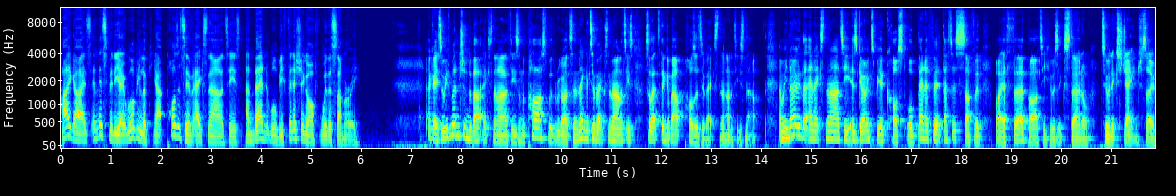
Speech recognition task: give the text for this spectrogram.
Hi guys, in this video we'll be looking at positive externalities and then we'll be finishing off with a summary. Okay, so we've mentioned about externalities in the past with regards to the negative externalities, so let's think about positive externalities now. And we know that an externality is going to be a cost or benefit that is suffered by a third party who is external to an exchange. So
